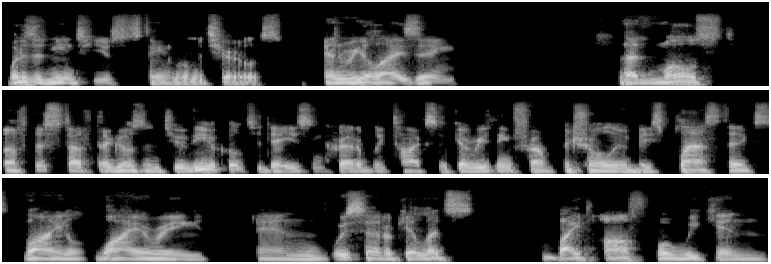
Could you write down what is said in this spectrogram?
what does it mean to use sustainable materials? And realizing that most of the stuff that goes into a vehicle today is incredibly toxic. Everything from petroleum based plastics, vinyl, wiring. And we said, okay, let's bite off what we can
